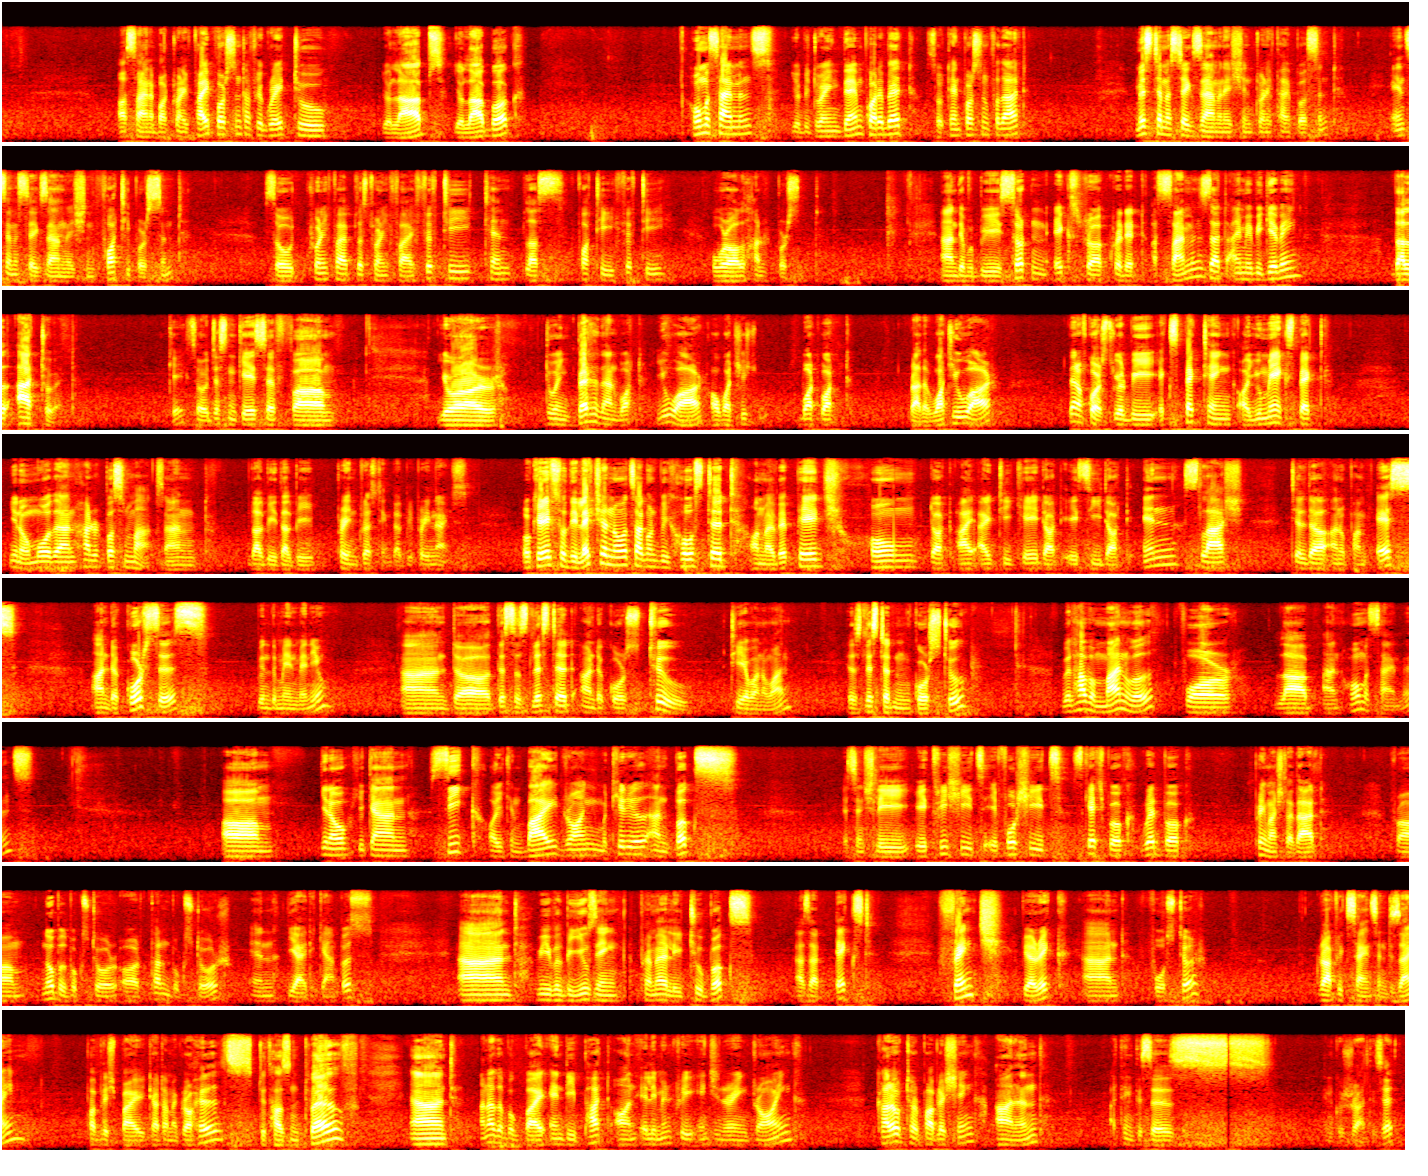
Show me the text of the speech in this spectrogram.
assign about 25 percent of your grade to your labs, your lab work. Home assignments, you will be doing them quite a bit, so 10 percent for that. Mid semester examination 25 percent, end semester examination 40 percent. So, 25 plus 25 50, 10 plus 40 50 overall 100 percent and there would be certain extra credit assignments that I may be giving that will add to it. Okay. So, just in case if um, you are doing better than what you are or what you what what rather what you are then of course, you will be expecting or you may expect you know more than 100 percent marks and that will be that will be pretty interesting that will be pretty nice. Okay, so, the lecture notes are going to be hosted on my web page home.iitk.ac.in slash tilde anupam s under courses in the main menu and uh, this is listed under course 2 TA 101 is listed in course 2. We will have a manual for lab and home assignments. Um, you know you can seek or you can buy drawing material and books essentially A3 sheets, A4 sheets, sketchbook, grid book, pretty much like that from Noble Bookstore or Thun Bookstore in the IT campus. And we will be using primarily two books as our text, French, Vierck and Foster, Graphic Science and Design, published by Tata McGraw-Hills 2012 and another book by N. D. Bhatt on elementary engineering drawing Charotar Publishing, Anand. I think this is in Gujarat, is it?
